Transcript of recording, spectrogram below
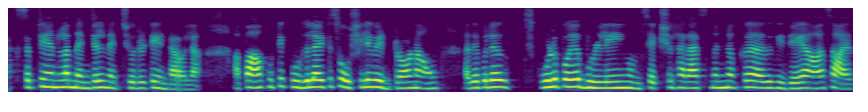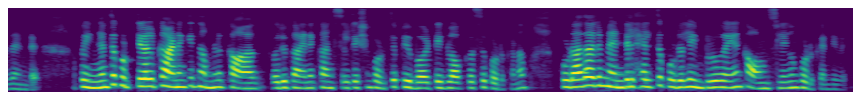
അക്സെപ്റ്റ് ചെയ്യാനുള്ള മെന്റൽ മെച്ചൂരിറ്റി ഉണ്ടാവില്ല. അപ്പൊ ആ കുട്ടി കൂടുതലായിട്ട് സോഷ്യലി വിഡ്രോൺ ആവും. അതേപോലെ സ്കൂളിൽ പോയ ബുള്ളിങ്ങും സെക്ഷൽ ഹറാസ്മെന്റിനും ഒക്കെ അത് വിധേയമാവാൻ സാധ്യതയുണ്ട്. അപ്പൊ ഇങ്ങനത്തെ കുട്ടികൾക്കാണെങ്കിൽ നമ്മൾ ഒരു ഗൈന കൺസൾട്ടേഷൻ കൊടുത്ത് പ്യൂബർട്ടി ബ്ലോക്കേഴ്സ് കൊടുക്കണം. കൂടാതെ ഒരു മെന്റൽ ഹെൽത്ത് കൂടുതൽ ഇമ്പ്രൂവ് ചെയ്യാൻ കൗൺസിലിംഗും കൊടുക്കേണ്ടി വരും.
